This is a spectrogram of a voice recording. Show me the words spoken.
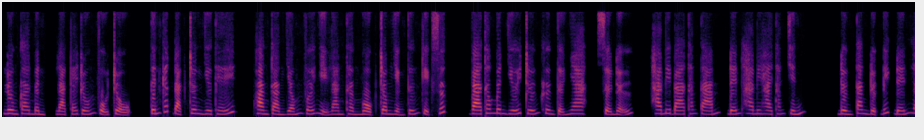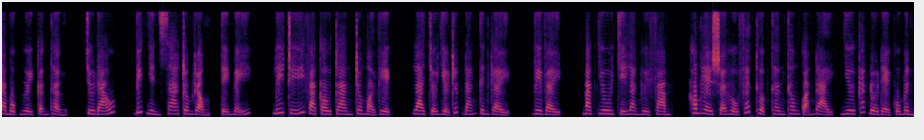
luôn coi mình là cái rốn vũ trụ. Tính cách đặc trưng như thế, hoàn toàn giống với nhị Lan thần một trong những tướng kiệt xuất và thông minh dưới trướng Khương Tử Nha, sự nữ, 23 tháng 8 đến 22 tháng 9. Đường Tăng được biết đến là một người cẩn thận, chu đáo, biết nhìn xa trông rộng, tỉ mỉ, lý trí và cầu toàn trong mọi việc, là chỗ dựa rất đáng tin cậy. Vì vậy, mặc dù chỉ là người phàm, không hề sở hữu phép thuật thần thông quảng đại như các đồ đệ của mình,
